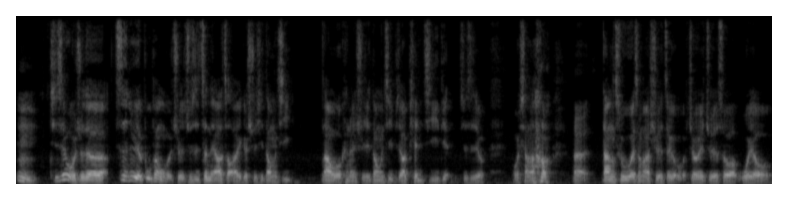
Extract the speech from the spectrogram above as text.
嗯，其实我觉得自律的部分，我觉得就是真的要找到一个学习动机。那我可能学习动机比较偏激一点，就是我想到。呃，当初为什么要学这个？我就会觉得说，我有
